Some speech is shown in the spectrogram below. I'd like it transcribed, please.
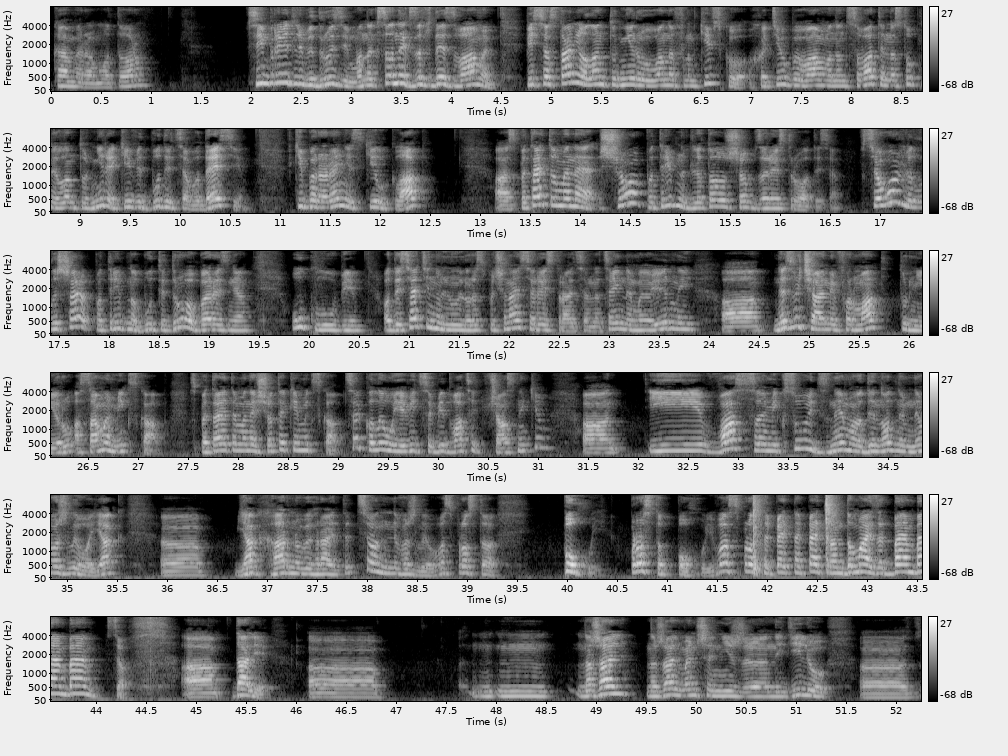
камера, мотор. Всім привіт, любі друзі! Моноксоник завжди з вами. Після останнього лан-турніру Івано-Франківську хотів би вам анонсувати наступний лан-турнір, який відбудеться в Одесі в кіберарені Skill Club. Спитайте мене, що потрібно для того, щоб зареєструватися. Всього лише потрібно бути 2 березня у клубі о 10.00 розпочинається реєстрація на цей неймовірний а, незвичайний формат турніру, а саме Cup. Спитаєте мене, що таке Cup? Це коли уявіть собі 20 учасників, а, і вас е, міксують з ними один одним. Неважливо, як, е, як гарно ви граєте. Це не важливо. Вас просто похуй. Просто похуй. Вас просто 5 на 5 рандомайзер, бем-бем-бем. Все. А, далі. А, м, на жаль, на жаль, менше ніж е, неділю е,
